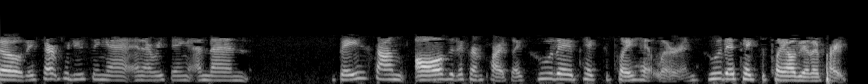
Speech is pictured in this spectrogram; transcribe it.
So they start producing it and everything and then based on all the different parts, like who they pick to play Hitler and who they pick to play all the other parts,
